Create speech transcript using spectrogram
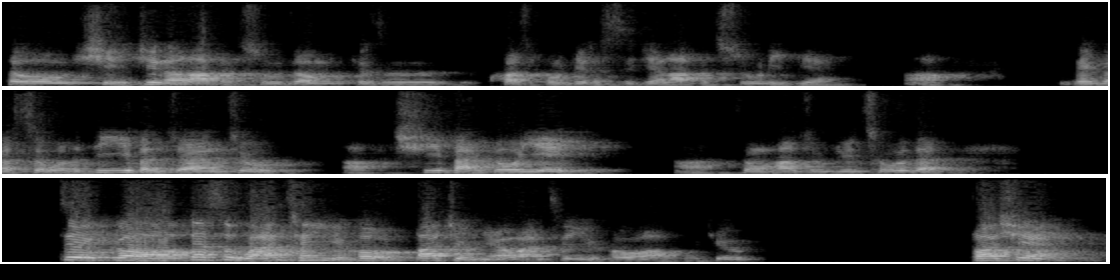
都写进了那本书中，就是《跨出封闭的世界》那本书里边啊。那个是我的第一本专著啊，七百多页啊，中华书局出的。这个但是完成以后，八九年完成以后啊，我就发现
